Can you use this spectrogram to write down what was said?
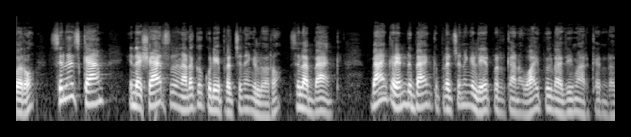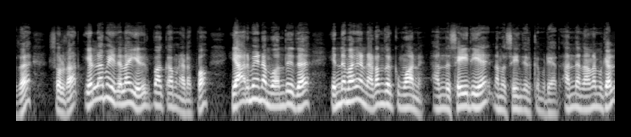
வரும். சில ஸ்கேம் இந்த ஷேர்ஸில் நடக்கக்கூடிய பிரச்சனைகள் வரும். சில பேங்க் பேங்க் ரெண்டு பேங்க் பிரச்சனைகள் ஏற்படுறதுக்கான வாய்ப்புகள் அதிகமாக இருக்குன்றத சொல்கிறார் எல்லாமே இதெல்லாம் எதிர்பார்க்காம நடப்போம். யாருமே நம்ம வந்து இதை இந்த மாதிரி நடந்திருக்குமான்னு அந்த செய்தியை நம்ம செஞ்சுருக்க முடியாது. அந்த நிலைமைகள்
